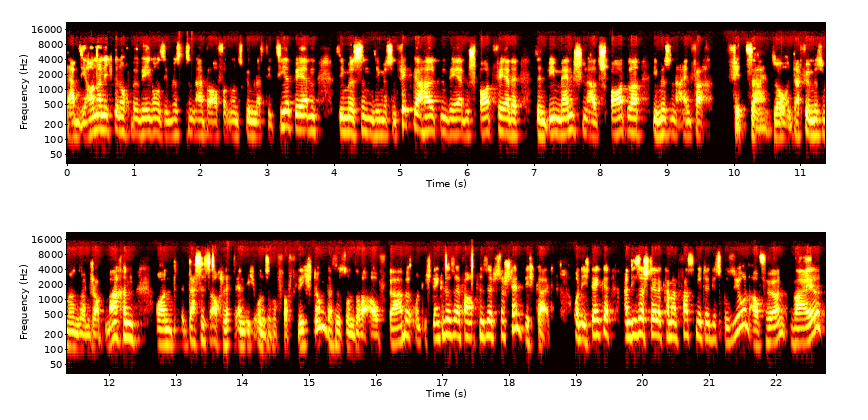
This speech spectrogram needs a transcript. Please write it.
da haben sie auch noch nicht genug Bewegung. Sie müssen einfach auch von uns gymnastiziert werden. Sie müssen, sie müssen fit gehalten werden. Sportpferde sind wie Menschen als Sportler. Die müssen einfach fit sein. So, und dafür müssen wir unseren Job machen. Und das ist auch letztendlich unsere Verpflichtung. Das ist unsere Aufgabe. Und ich denke, das ist einfach auch eine Selbstverständlichkeit. Und ich denke, an dieser Stelle kann man fast mit der Diskussion aufhören, weil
